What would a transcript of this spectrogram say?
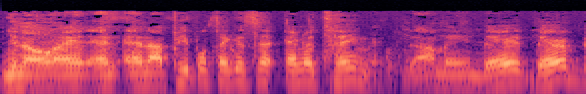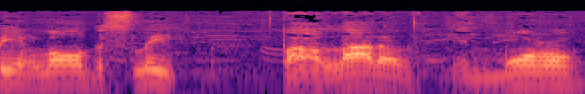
you know, and, and, and our people think it's entertainment. I mean, they're they're being lulled to sleep by a lot of immoral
